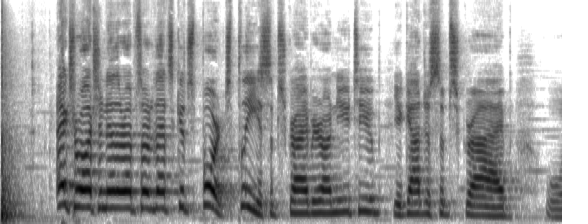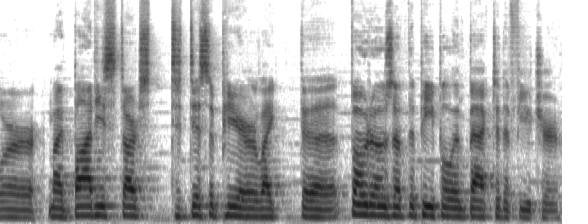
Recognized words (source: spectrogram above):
Thanks for watching another episode of That's Good Sports. Please subscribe here on YouTube. You got to subscribe, or my body starts to disappear like the photos of the people in Back to the Future.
